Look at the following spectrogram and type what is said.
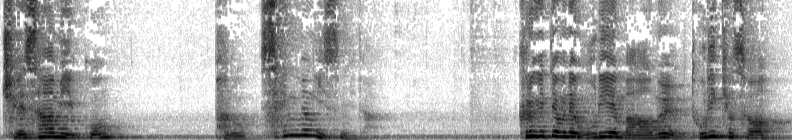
죄사함이 있고 바로 생명이 있습니다. 그렇기 때문에 우리의 마음을 돌이켜서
